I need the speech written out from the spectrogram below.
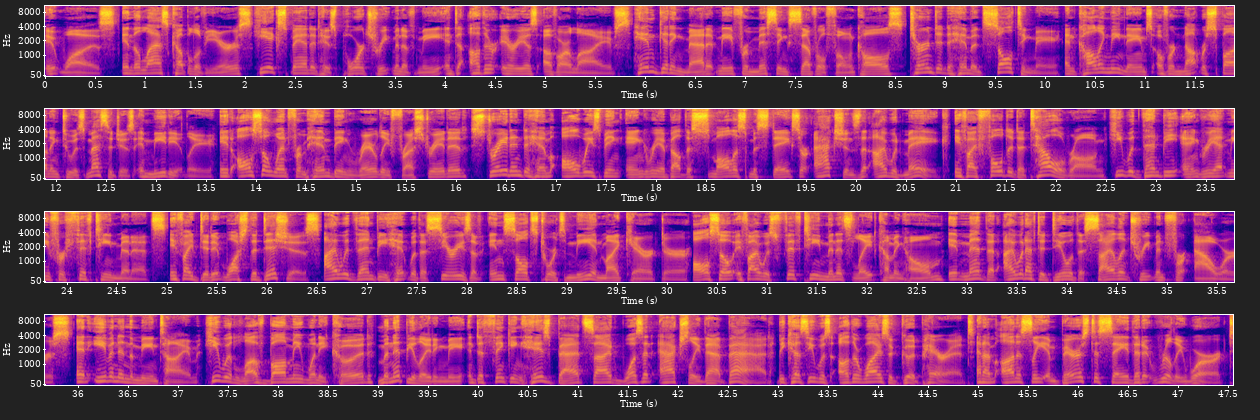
it was. In the last couple of years, he expanded his poor treatment of me into other areas of our lives. Him getting mad at me for missing several phone calls turned into him insulting me and calling me names over not responding to his messages immediately. It also went from him being rarely frustrated straight into him always being angry about the smallest mistakes or actions that I would make. If I folded a towel wrong, he would then be angry at me for 15 minutes. If I didn't wash the dishes, I would then be hit with a series of insults towards me and my character. Also, if I was 15 minutes late coming home, it meant that I would have to deal with a silent treatment for hours. And even in the meantime, he would love bomb me when he could, manipulating me into thinking his bad side wasn't actually that bad because he was otherwise a good parent. And I'm honestly embarrassed to say that it really worked.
